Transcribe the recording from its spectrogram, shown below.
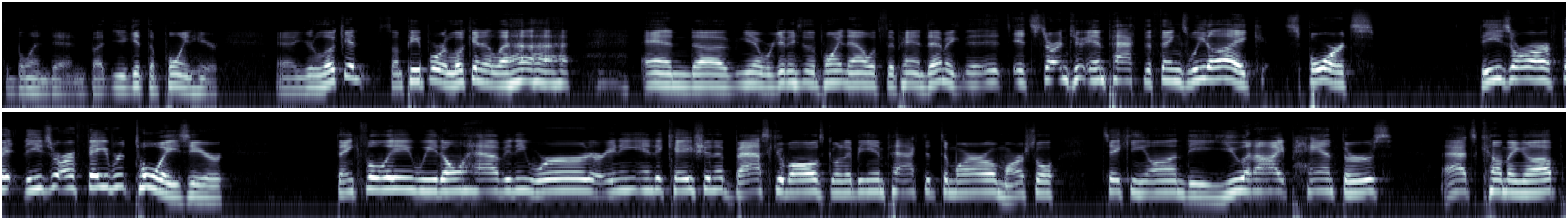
to blend in. But you get the point here. Uh, you're looking. Some people are looking at and uh, you know, we're getting to the point now with the pandemic. It, it's starting to impact the things we like, sports. These are our fa- these are our favorite toys here. Thankfully, we don't have any word or any indication that basketball is going to be impacted tomorrow. Marshall taking on the UNI Panthers. That's coming up.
